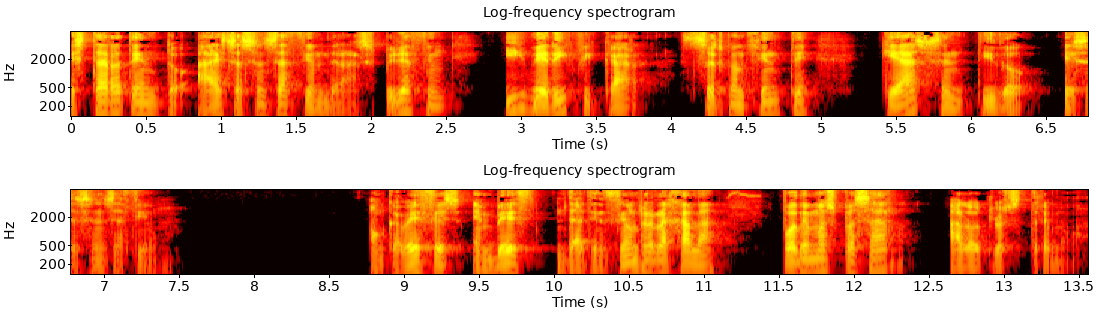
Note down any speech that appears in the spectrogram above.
estar atento a esa sensación de la respiración y verificar, ser consciente que has sentido esa sensación aunque a veces, en vez de atención relajada, podemos pasar al otro extremo,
